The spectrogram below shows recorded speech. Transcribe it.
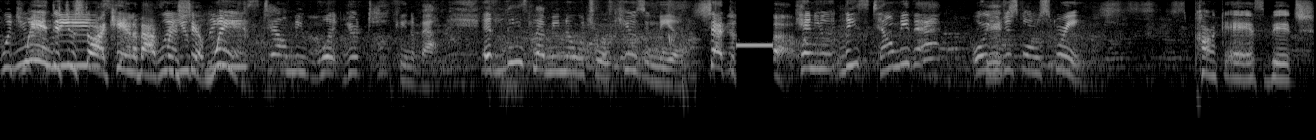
would you when did you start caring about friendship? You when? please tell me what you're talking about. At least let me know what you're accusing me of. Shut the up. Can you at least tell me that? Or are you Bitch. just gonna scream? Punk ass bitch.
